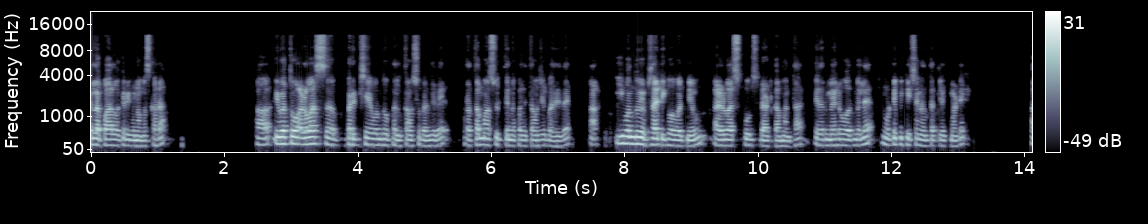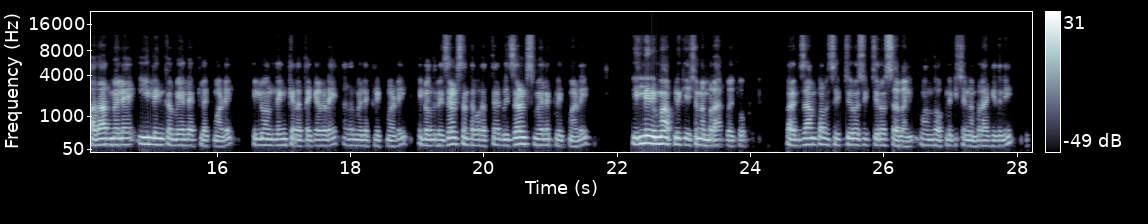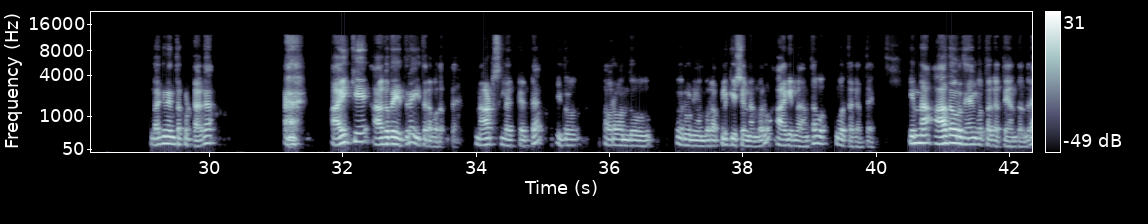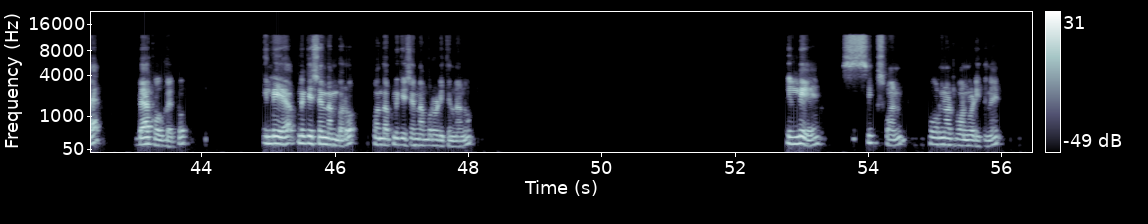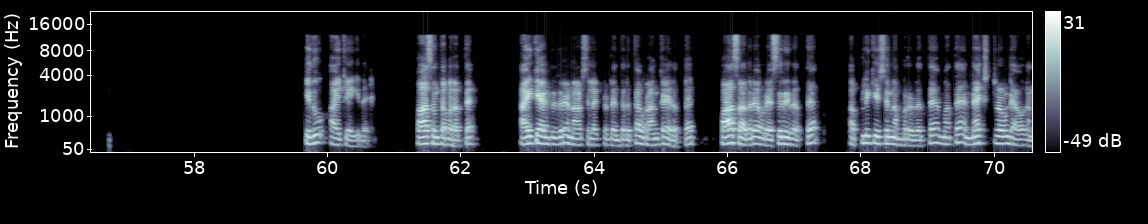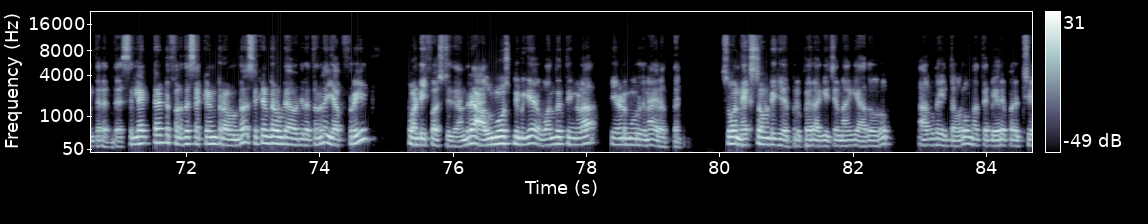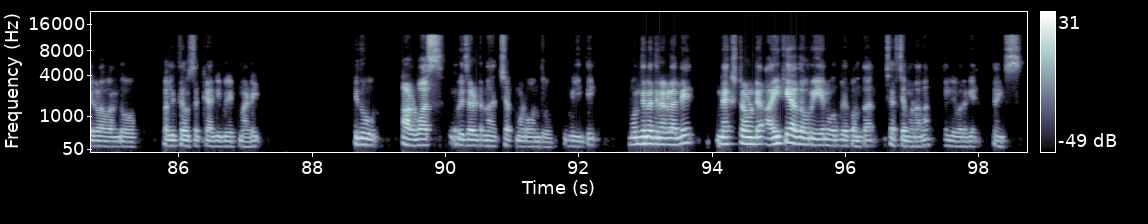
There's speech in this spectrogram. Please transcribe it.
ಎಲ್ಲ ಪಾಲಕರಿಗೂ ನಮಸ್ಕಾರ. ಇವತ್ತು ಅಳ್ವಾಸ್ ಪರೀಕ್ಷೆಯ ಒಂದು ಫಲಿತಾಂಶ ಬಂದಿದೆ. ಪ್ರಥಮ ಸುತ್ತಿನ ಫಲಿತಾಂಶ ಬಂದಿದೆ. ಈ ಒಂದು ವೆಬ್ಸೈಟ್ಗೆ ಹೋಗ್ಬೇಕು ನೀವು ಅಳ್ವಾಸ್ ಸ್ಕೂಲ್ಸ್ ಡಾಟ್ ಕಾಮ್ ಅಂತ. ಇದ್ರ ಮೇಲೆ ಹೋದ್ಮೇಲೆ ನೋಟಿಫಿಕೇಶನ್ ಅಂತ ಕ್ಲಿಕ್ ಮಾಡಿ. ಅದಾದ್ಮೇಲೆ ಈ ಲಿಂಕ್ ಮೇಲೆ ಕ್ಲಿಕ್ ಮಾಡಿ. ಇಲ್ಲೊಂದು ಲಿಂಕ್ ಇರುತ್ತೆ ಕೆಳಗಡೆ, ಅದ್ರ ಮೇಲೆ ಕ್ಲಿಕ್ ಮಾಡಿ. ಇಲ್ಲೊಂದು ರಿಸಲ್ಟ್ಸ್ ಅಂತ ಬರುತ್ತೆ. ರಿಸಲ್ಟ್ಸ್ ಮೇಲೆ ಕ್ಲಿಕ್ ಮಾಡಿ. ಇಲ್ಲಿ ನಿಮ್ಮ ಅಪ್ಲಿಕೇಶನ್ ನಂಬರ್ ಹಾಕಬೇಕು. For example six zero six zero seven ಒಂದು ಅಪ್ಲಿಕೇಶನ್ ನಂಬರ್ ಹಾಕಿದ್ದೀನಿ. ಲಾಗಿನ್ ಅಂತ ಕೊಟ್ಟಾಗ ಆಯ್ಕೆ ಆಗದೇ ಇದ್ರೆ ಈ ತರ ಬರುತ್ತೆ. ನಾಟ್ ಸಿಲೆಕ್ಟೆಡ್ ಇದು ಅವರ ಒಂದು ರೂಲ್ ನಂಬರ್ ಅಪ್ಲಿಕೇಶನ್ ನಂಬರು ಆಗಿಲ್ಲ ಅಂತ ಗೊತ್ತಾಗತ್ತೆ. ಇನ್ನ ಆದವ್ರದ್ದು ಹೆಂಗ್ ಗೊತ್ತಾಗತ್ತೆ ಅಂತಂದ್ರೆ ಬ್ಯಾಕ್ ಹೋಗ್ಬೇಕು. ಇಲ್ಲಿ ಅಪ್ಲಿಕೇಶನ್ ನಂಬರು ಒಂದು ಅಪ್ಲಿಕೇಶನ್ ನಂಬರ್ ಹೊಡಿತೀನಿ ನಾನು. ಇಲ್ಲಿ six one four not one ಹೊಡಿತೀನಿ. ಇದು ಆಯ್ಕೆ ಆಗಿದೆ ಪಾಸ್ ಅಂತ ಬರುತ್ತೆ. ಆಯ್ಕೆ ಆಗದಿದ್ರೆ ನಾಟ್ ಸೆಲೆಕ್ಟೆಡ್ ಅಂತ ಇರುತ್ತೆ, ಅವ್ರ ಅಂಕ ಇರುತ್ತೆ. ಪಾಸ್ ಆದ್ರೆ ಅವ್ರ ಹೆಸರು ಇರುತ್ತೆ ಅಪ್ಲಿಕೇಶನ್ ನಂಬರ್ ಇರುತ್ತೆ, ಮತ್ತೆ ನೆಕ್ಸ್ಟ್ ರೌಂಡ್ ಯಾವಾಗ ಅಂತ ಇರುತ್ತೆ. Selected for the second round second round ಯಾವಾಗ ಇರುತ್ತೆ ಅಂದ್ರೆ ಎಫ್ರಿ ಟ್ವೆಂಟಿ ಫಸ್ಟ್ ಇದೆ. ಅಂದ್ರೆ ಆಲ್ಮೋಸ್ಟ್ ನಿಮಗೆ ಒಂದು ತಿಂಗಳ ಎರಡು ಮೂರು ದಿನ ಇರುತ್ತೆ. ಸೊ ನೆಕ್ಸ್ಟ್ ರೌಂಡಿಗೆ ಪ್ರಿಪೇರ್ ಆಗಿ, ಚೆನ್ನಾಗಿ ಆದವರು, ಆಗದೇ ಇದ್ದವರು, ಮತ್ತೆ ಬೇರೆ ಪರೀಕ್ಷೆಗಳ ಒಂದು ಫಲಿತಾಂಶಕ್ಕಾಗಿ ವೇಟ್ ಮಾಡಿ. ಇದು ಆಳ್ವಾಸ್ ರಿಸಲ್ಟ್ನ ಚೆಕ್ ಮಾಡುವ ಒಂದು ರೀತಿ. ಮುಂದಿನ ದಿನಗಳಲ್ಲಿ ನೆಕ್ಸ್ಟ್ ರೌಂಡ್ ಆಯ್ಕೆ ಆದವರು ಏನು ಓದ್ಬೇಕು ಅಂತ ಚರ್ಚೆ ಮಾಡೋಣ ಇಲ್ಲಿವರೆಗೆ. ಥ್ಯಾಂಕ್ಸ್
